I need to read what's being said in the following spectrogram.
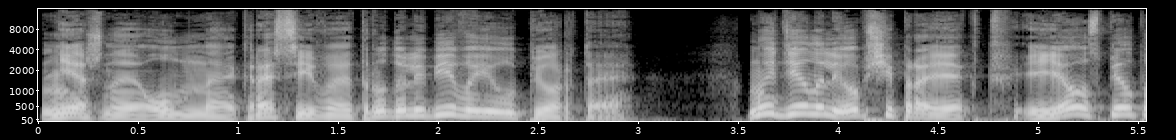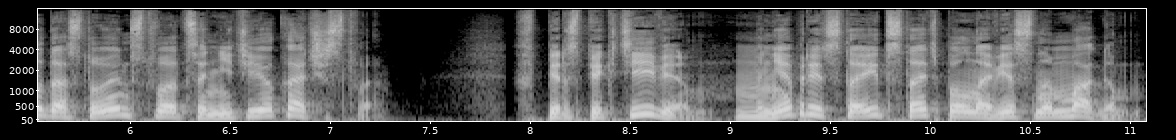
Нежная, умная, красивая, трудолюбивая и упертая. Мы делали общий проект, и я успел по достоинству оценить ее качество. В перспективе мне предстоит стать полновесным магом,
